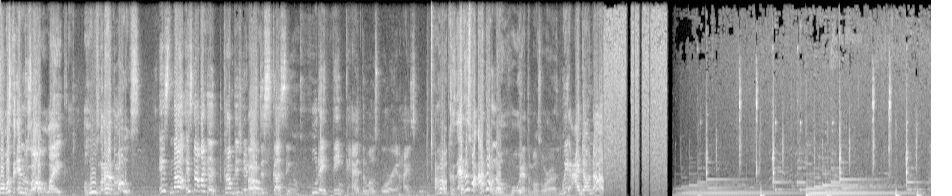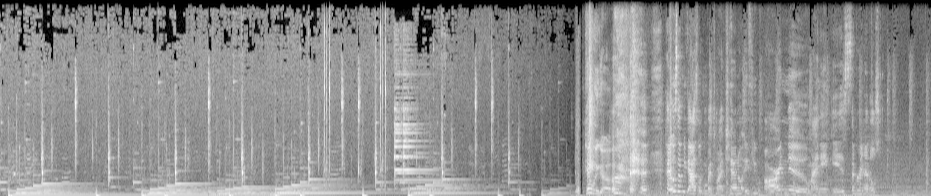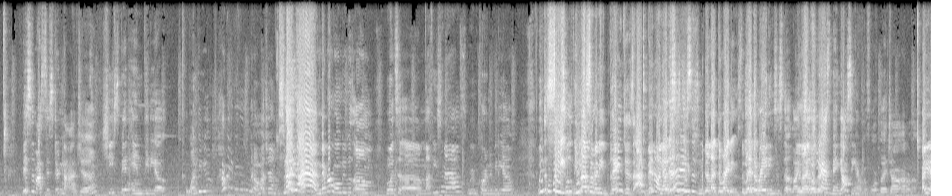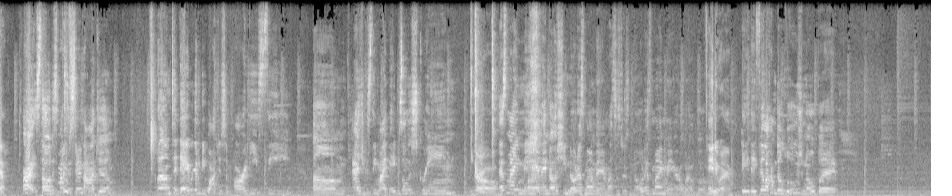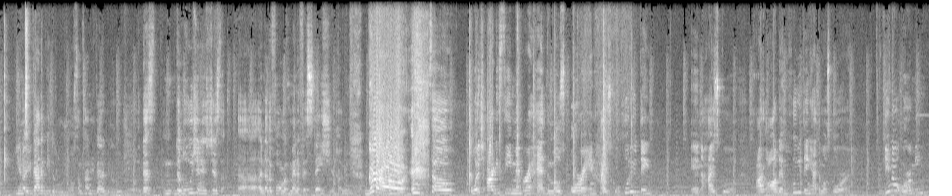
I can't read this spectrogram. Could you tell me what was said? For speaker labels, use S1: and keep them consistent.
S1: So what's the end result? Like, who's gonna have the most?
S2: It's no, it's not like a competition. They're
S1: Oh.
S2: just discussing who they think had the most aura in high school.
S1: Oh, because at this point, I don't know who had the most aura.
S2: We, I don't know.
S1: Here we go.
S2: hey, what's up, you guys? Welcome back to my channel. If you are new, my name is Sabriyah Nettles. This is my sister Naja. She's been in video, one video. How many videos you been on my channel? No, you have. Remember when we was um went to um Nafis in the house? We recorded a video. We
S1: See, you got so many pages. I've been on
S2: No,
S1: your
S2: this is- this is-
S1: They're like the ratings. The
S2: yeah,
S1: ratings.
S2: the ratings and stuff. Like,
S1: You're like,
S2: so
S1: okay.
S2: she has been. Y'all seen her before, but y'all, I don't know.
S1: Oh yeah.
S2: All right, so this is my sister. Naja. Um, today we're gonna be watching some RDC. Um, as you can see, my baby's on the screen.
S1: Girl.
S2: That's my man. They know she know that's my man. My sisters know that's my man or whatever.
S1: Anyway.
S2: They, they feel like I'm delusional, but you know you gotta be delusional. Sometimes you gotta be delusional. That's delusion is just uh, another form of manifestation, honey.
S1: Girl.
S2: So, which RDC member had the most aura in high school? Who do you think in high school, out of all of them, who do you think had the most aura? Do you know what aura mean?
